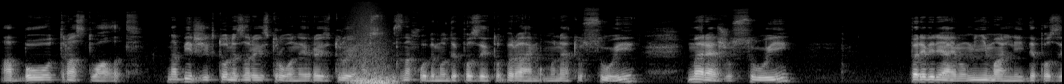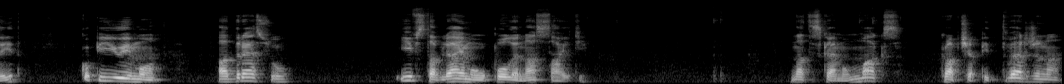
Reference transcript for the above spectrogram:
або Trust Wallet. На біржі, хто не зареєстрований, реєструємось, знаходимо депозит, обираємо монету SUI, мережу SUI, перевіряємо мінімальний депозит, копіюємо адресу і вставляємо у поле на сайті. Натискаємо Max, капча підтверджена,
